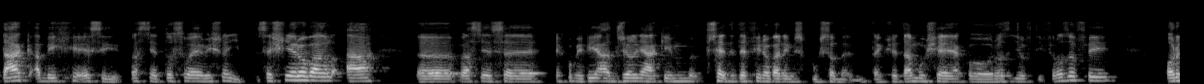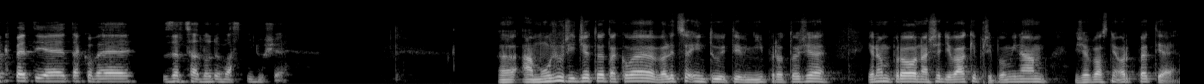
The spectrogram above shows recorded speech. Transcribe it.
tak, abych si vlastně to svoje myšlení sešněroval a vlastně se jakoby vyjádřil nějakým předdefinovaným způsobem. Takže tam už je jako rozdíl v té filozofii. OrgPad je takové zrcadlo do vlastní duše. Eh, a můžu říct, že to je takové velice intuitivní, protože jenom pro naše diváky připomínám, že vlastně OrgPad je eh,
